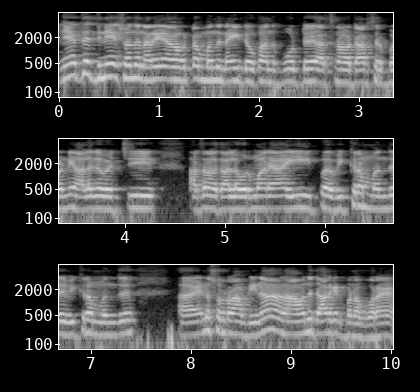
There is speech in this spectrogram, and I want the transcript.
நேற்று தினேஷ் வந்து நிறைய வட்டம் வந்து நைட் உட்காந்து போட்டு அர்ச்சனாவை டார்ச்சர் பண்ணி அழுக வச்சு அர்ச்சனா காலைல ஒரு மாதிரி ஆகி இப்போ விக்ரம் வந்து விக்ரம் வந்து என்ன சொல்கிறான் அப்படின்னா நான் வந்து டார்கெட் பண்ண போகிறேன்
